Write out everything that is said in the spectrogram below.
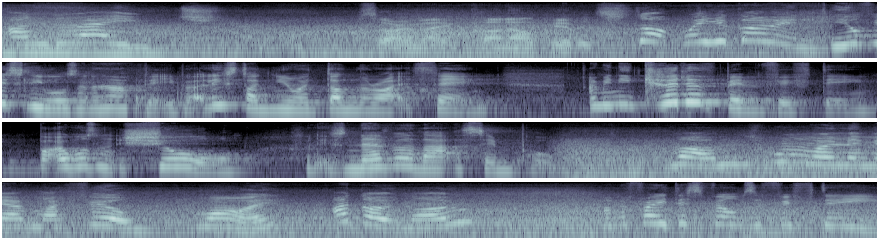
underage. Sorry, mate. Can't help you. But Stop, where are you going? He obviously wasn't happy, but at least I knew I'd done the right thing. I mean, he could have been 15, but I wasn't sure. But it's never that simple. Mum, this woman won't let me have my film. Why? I don't know. I'm afraid this film's a 15.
